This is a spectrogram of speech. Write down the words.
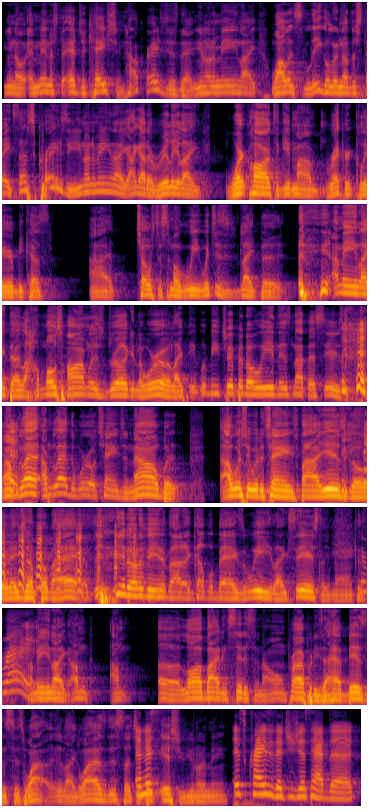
you know, administer education. How crazy is that? You know what I mean? Like, while it's legal in other states, that's crazy. You know what I mean? Like, I gotta really like work hard to get my record clear because I chose to smoke weed, which is like the, I mean, like the most harmless drug in the world. Like, people be tripping on weed, and it's not that serious. I'm glad, I'm glad the world changing now, but. I wish it would have changed five years ago when they jumped on my ass. you know what I mean? About a couple bags of weed. Like seriously, man. 'Cause, I Right. mean, like I'm I'm a law-abiding citizen. I own properties. I have businesses. Why like why is this such And a big issue? You know what I mean? it's crazy that you just had to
